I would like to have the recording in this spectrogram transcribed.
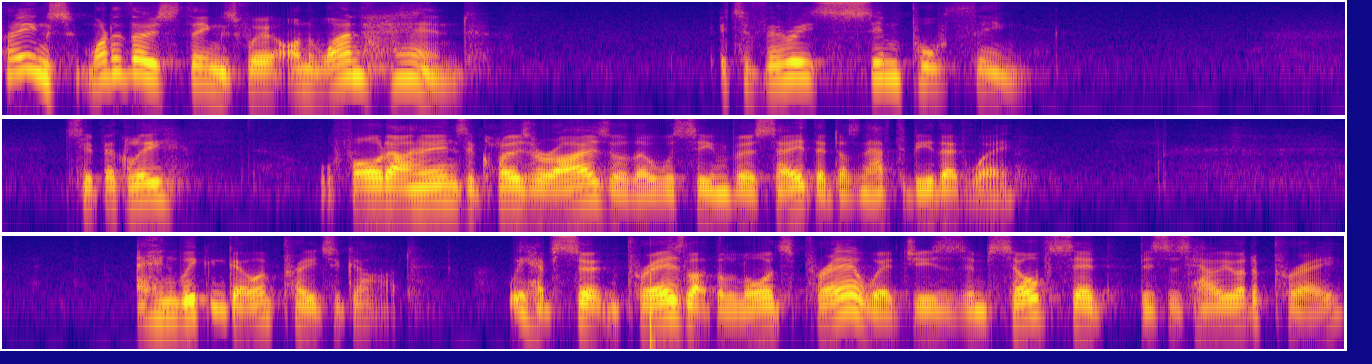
Praying's one of those things where, on one hand, it's a very simple thing. Typically, we'll fold our hands and close our eyes, although we'll see in verse 8 that doesn't have to be that way. And we can go and pray to God. We have certain prayers like the Lord's Prayer, where Jesus himself said, This is how you ought to pray.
